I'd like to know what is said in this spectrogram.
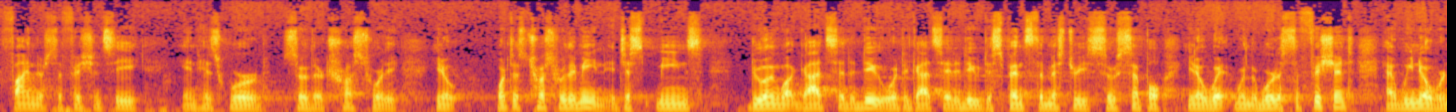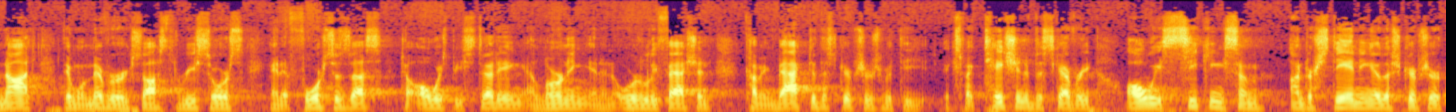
find their sufficiency in his word, so they're trustworthy. You know, what does trustworthy mean? It just means doing what God said to do. What did God say to do? Dispense the mysteries. So simple. You know, when, when, the word is sufficient and we know we're not, then we'll never exhaust the resource. And it forces us to always be studying and learning in an orderly fashion, coming back to the scriptures with the expectation of discovery, always seeking some understanding of the scripture,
